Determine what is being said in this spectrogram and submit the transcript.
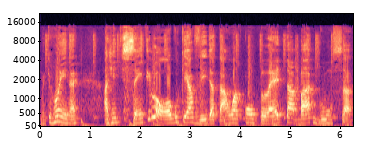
Muito ruim, né? A gente sente logo que a vida tá uma completa bagunça.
